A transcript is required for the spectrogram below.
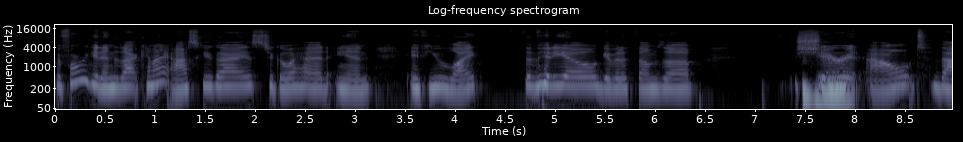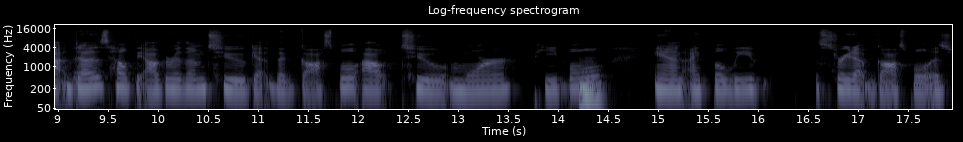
Before we get into that, can I ask you guys to go ahead and if you like the video, give it a thumbs up, share Mhm. it out. That does help the algorithm to get the gospel out to more people. And I believe the straight up gospel is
